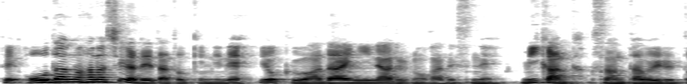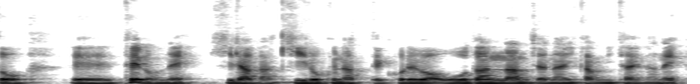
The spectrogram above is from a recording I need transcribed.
で、横断の話が出た時にね、よく話題になるのがですね、みかんたくさん食べると、えー手のね、ひらが黄色くなって、これは横断なんじゃないかみたいなね、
